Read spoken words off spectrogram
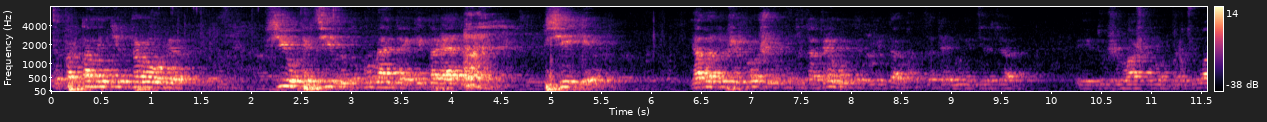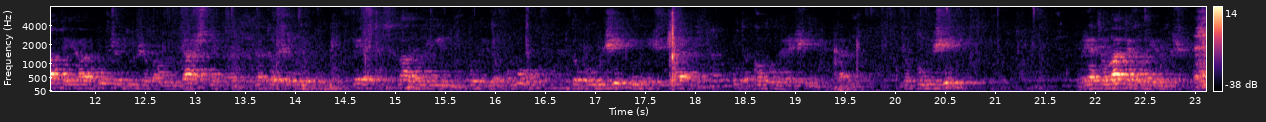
в департаменті здоров'я, всі офіційні документи, які передані, всі є. Я вас дуже прошу, не буду затримувати, бо і так затримується. І дуже важко вам працювати. Я дуже-дуже вам вдячний за те, що ви ви мені допомогу. Допоможіть мені врятувати мою душу.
